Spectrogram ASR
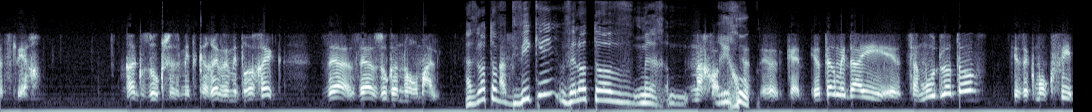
יצליח. רק זוג שזה מתקרב ומתרחק, זה, זה הזוג הנורמלי. אז לא טוב אז- דביקי ולא טוב מרח... נכון. ריחוק. יותר מדי אה, צמוד לא טוב, כי זה כמו קפיץ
